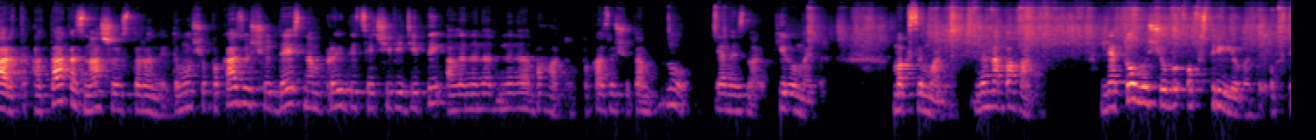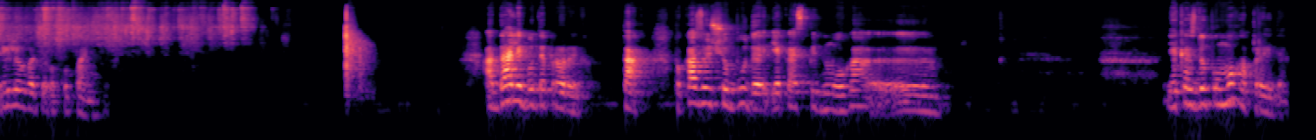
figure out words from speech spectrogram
Арт-атака з нашої сторони, тому що показують, що десь нам прийдеться чи відійти, але не на не набагато. Показують, що там, ну, я не знаю, кілометр максимально, не набагато. Для того, щоб обстрілювати, обстрілювати окупантів. А далі буде прорив. Так, показують, що буде якась підмога, е, якась допомога прийде,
